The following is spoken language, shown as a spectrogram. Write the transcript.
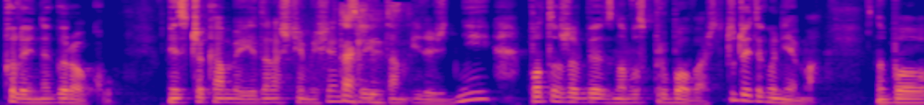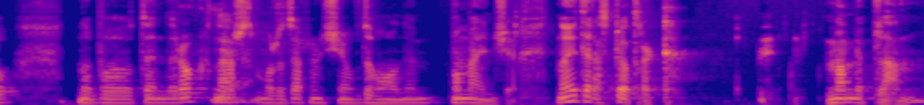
kolejnego roku. Więc czekamy 11 miesięcy Tak i tam ileś dni po to, żeby znowu spróbować. Tutaj tego nie ma, no bo, no bo ten rok Nie. nasz może zacząć się w dowolnym momencie. No i teraz Piotrek, mamy plan,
